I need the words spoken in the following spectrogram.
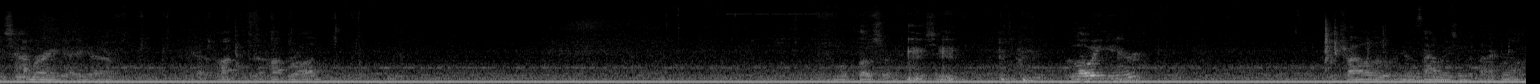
he's hammering a, uh, a hot, a hot rod. A little closer, glowing here. Child, know, families in the background.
